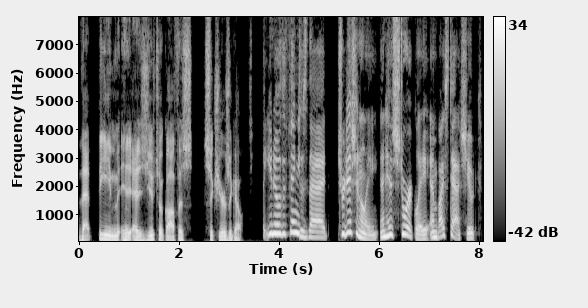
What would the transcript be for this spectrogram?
that theme as you took office six years ago. You know, the thing is that traditionally and historically and by statute,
